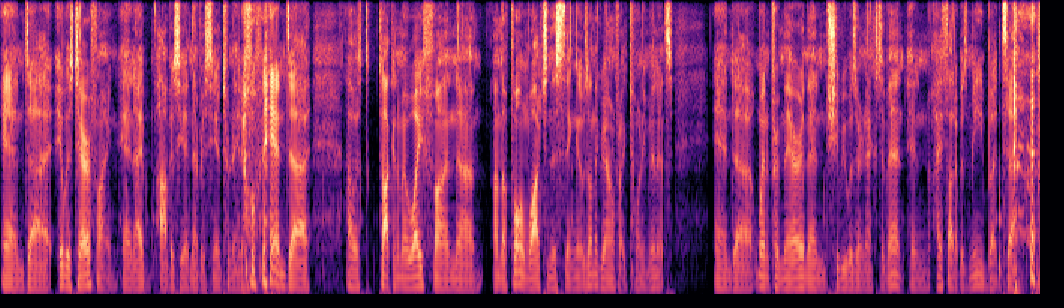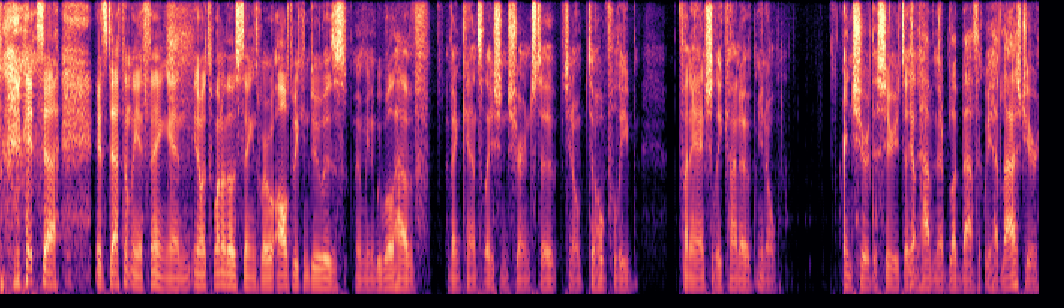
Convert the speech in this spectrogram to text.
and uh, it was terrifying. And I obviously had never seen a tornado, and uh, I was talking to my wife on uh, on the phone watching this thing. It was on the ground for like 20 minutes, and uh, went from there. And then Shubie was our next event, and I thought it was me, but uh, it's it's definitely a thing. And you know, it's one of those things where all we can do is, I mean, we will have event cancellation insurance to you know to hopefully financially kind of you know ensure the series doesn't Yep. have in their bloodbath like we had last year.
